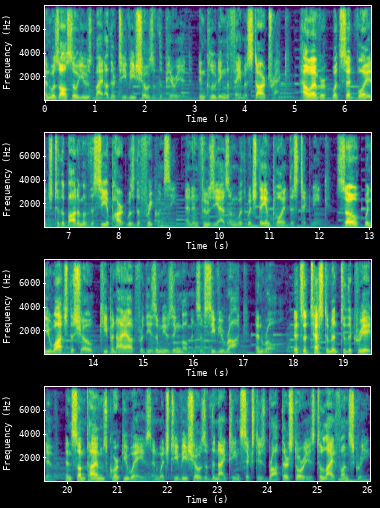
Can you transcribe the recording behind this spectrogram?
and was also used by other TV shows of the period, including the famous Star Trek. However, what set Voyage to the Bottom of the Sea apart was the frequency and enthusiasm with which they employed this technique. So, when you watch the show, keep an eye out for these amusing moments of Seaview Rock and Roll. It's a testament to the creative and sometimes quirky ways in which TV shows of the 1960s brought their stories to life on screen.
